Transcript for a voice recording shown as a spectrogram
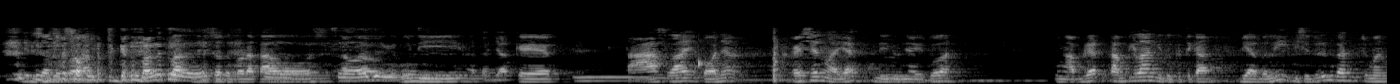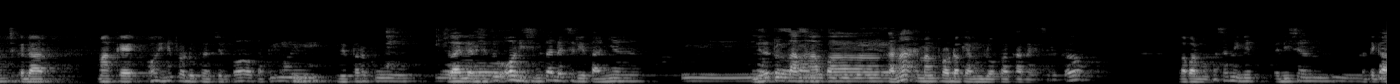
jadi suatu produk Tegang banget, Pak. jadi suatu produk kaos atau gitu. hoodie atau jaket Hmm. tas lah pokoknya fashion lah ya di dunia itulah. Mengupgrade tampilan gitu ketika dia beli di situ bukan cuman sekedar make oh ini produk Circle tapi oh ini Liverpool. Selain dari situ oh di sini tuh ada ceritanya. Hmm, ini tuh tentang apa? itu juga ya. karena emang produk yang dikeluarkan Red Circle 80% limit edition. Hmm. ketika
